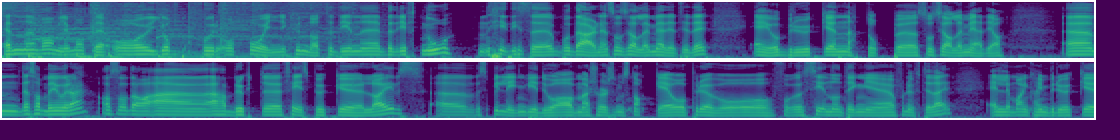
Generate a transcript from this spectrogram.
En vanlig måte å jobbe for å få inn kunder til din bedrift nå, i disse moderne sosiale medietider, er jo å bruke nettopp eh, sosiale medier. Um, det samme gjorde jeg. Altså da jeg, jeg har brukt uh, Facebook Lives. Spille inn videoer av meg sjøl som snakker, og prøve å få, si noe fornuftig der. Eller man kan bruke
